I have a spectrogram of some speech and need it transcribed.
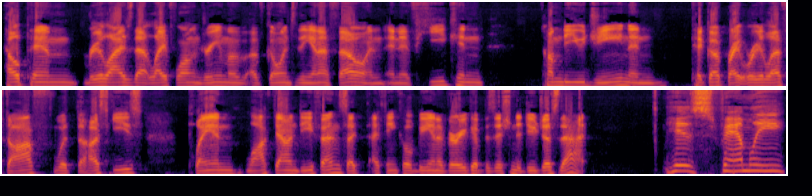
help him realize that lifelong dream of, of going to the NFL. And, and if he can come to Eugene and pick up right where he left off with the Huskies playing lockdown defense, I, I think he'll be in a very good position to do just that his family.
